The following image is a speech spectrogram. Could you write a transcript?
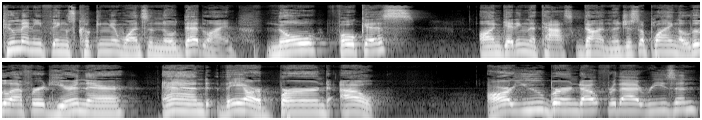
Too many things cooking at once and no deadline. No focus on getting the task done. They're just applying a little effort here and there and they are burned out. Are you burned out for that reason?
